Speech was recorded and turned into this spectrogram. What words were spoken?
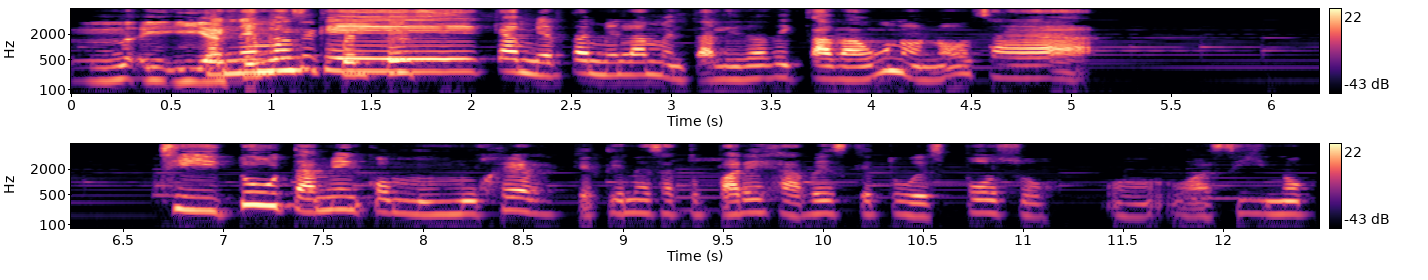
tenemos que cambiar también la mentalidad de cada uno, ¿no? O sea, si tú también como mujer que tienes a tu pareja ves que tu esposo o, así no,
